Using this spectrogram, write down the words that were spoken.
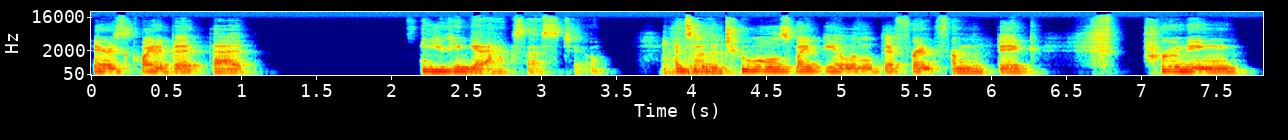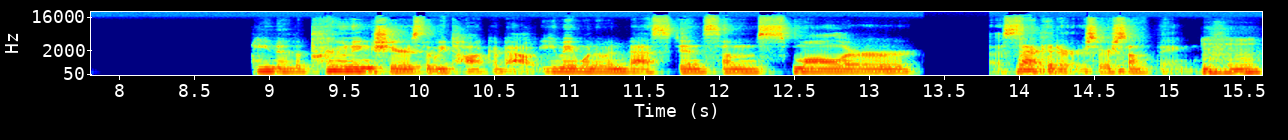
there's quite a bit that you can get access to. And so the Mhm. tools might be a little different from the big pruning, you know, the pruning shears that we talk about. You may want to invest in some smaller uh, secateurs or something. Mhm.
